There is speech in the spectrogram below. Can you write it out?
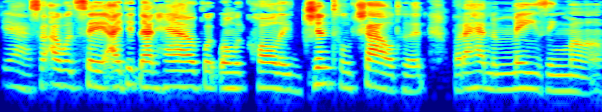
Yeah, so I would say I did not have what one would call a gentle childhood, but I had an amazing mom.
